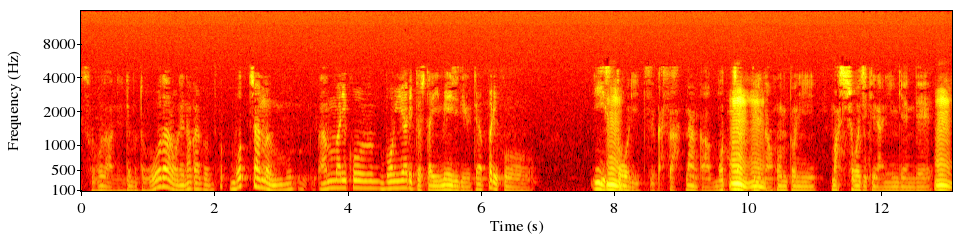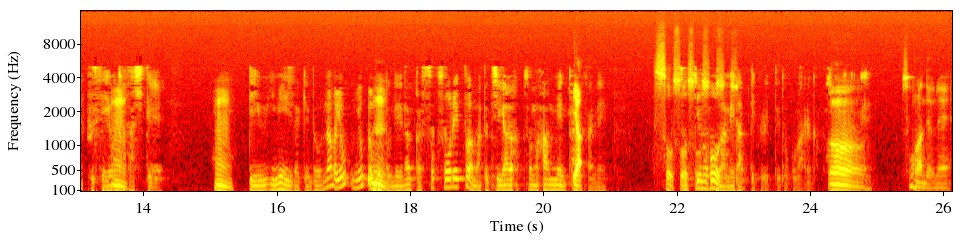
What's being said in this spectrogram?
そうだね。でもどうだろうね。なんかやっぱぼ坊ちゃんのもあんまりこうぼんやりとしたイメージで言うとやっぱりこういいストーリーっつうかさ、なんか坊ちゃんっていうのは本当に真っ正直な人間でうん。不正を正してうん。っていうイメージだけどなんかよよく思うとね、なんかそそれとはまた違うその反面というかねそうそそうっちそう。そうの方が目立ってくるっていうところがあるかもしれないよね。そうなんだよね。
